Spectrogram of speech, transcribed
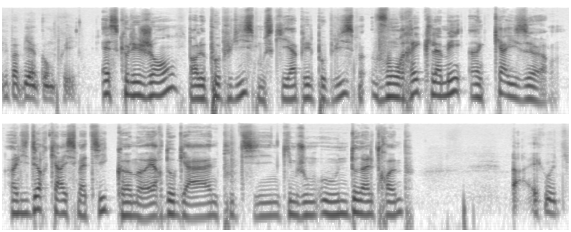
J'ai pas bien compris. Est-ce que les gens, par le populisme ou ce qui est appelé le populisme, vont réclamer un Kaiser, un leader charismatique comme Erdogan, Poutine, Kim Jong-un, Donald Trump? Bah, Écoute,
